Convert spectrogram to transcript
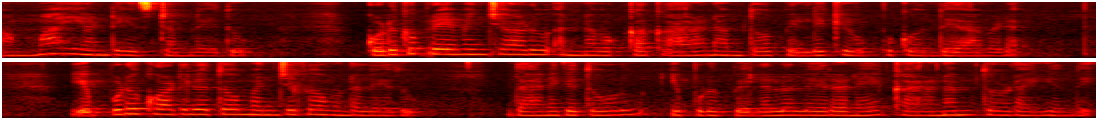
అమ్మాయి అంటే ఇష్టం లేదు. కొడుకు ప్రేమించాడు అన్న ఒక్క కారణంతో పెళ్ళికి ఒప్పుకుంది ఆవిడ. ఎప్పుడు కోటిలతో మంచిగా ఉండలేదు. దానికి తోడు ఇప్పుడు పిల్లలు లేరనే కారణం తోడయ్యింది.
